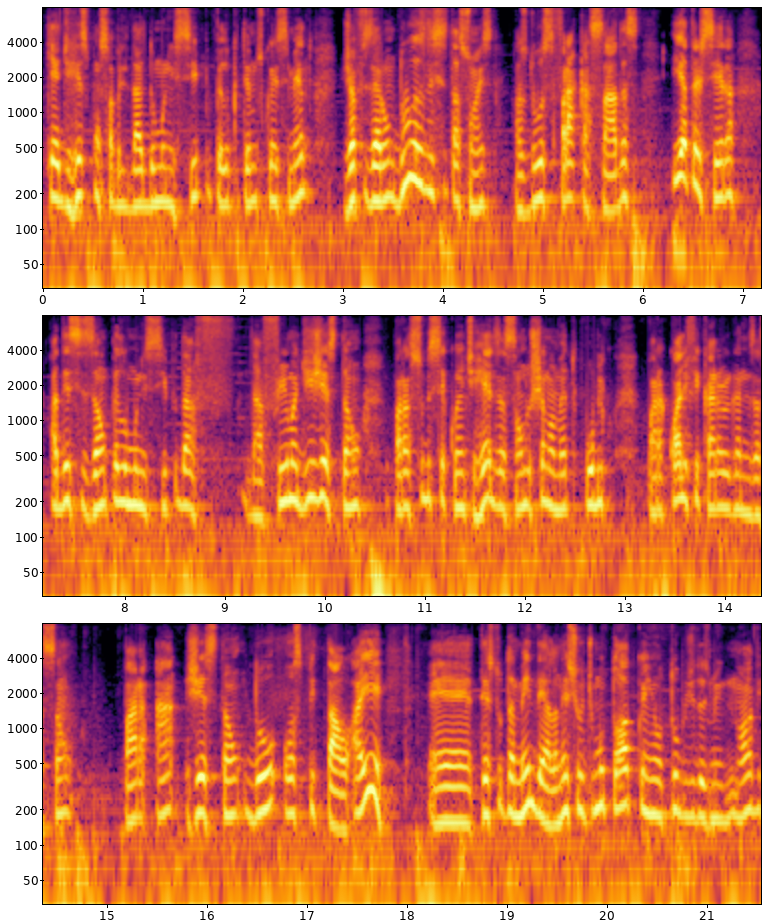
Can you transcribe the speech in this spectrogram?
que é de responsabilidade do município, pelo que temos conhecimento, já fizeram duas licitações, as duas fracassadas, e a terceira, a decisão pelo município da, da firma de gestão para a subsequente realização do chamamento público para qualificar a organização para a gestão do hospital. Aí, é, texto também dela. Neste último tópico, em outubro de 2009,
